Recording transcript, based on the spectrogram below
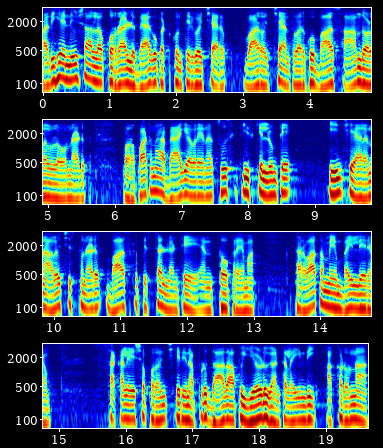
పదిహేను నిమిషాల్లో కుర్రాళ్ళు బ్యాగు పట్టుకొని తిరిగి వచ్చారు వారు వచ్చేంతవరకు బాస్ ఆందోళనలో ఉన్నాడు. పొరపాటున ఆ బ్యాగ్ ఎవరైనా చూసి తీసుకెళ్ళుంటే ఏం చేయాలని ఆలోచిస్తున్నాడు. బాస్కి పిస్టళ్ళు అంటే ఎంతో ప్రేమ. తర్వాత మేము బయలుదేరాం. సకలేశపురం చేరినప్పుడు దాదాపు ఏడు గంటలైంది అక్కడున్న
